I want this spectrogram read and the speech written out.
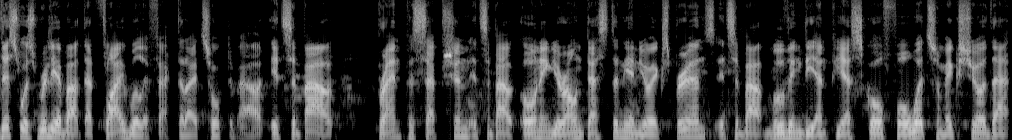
This was really about that flywheel effect that I talked about. It's about brand perception. It's about owning your own destiny and your experience. It's about moving the NPS score forward to make sure that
